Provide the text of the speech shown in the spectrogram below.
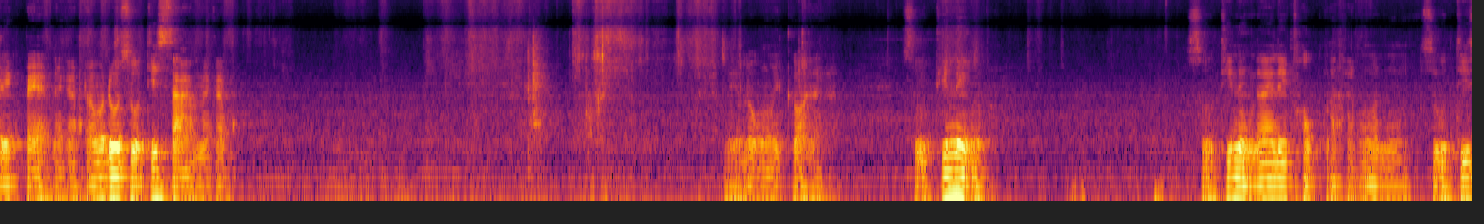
เลข 8 นะครับ เรามาดูสูตรที่ 3 นะครับ เดี๋ยวลงไว้ก่อนนะครับ สูตรที่ 1 สูตรที่ 1 ได้เลข 6 นะครับวันนี้สูตรที่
